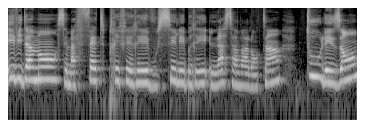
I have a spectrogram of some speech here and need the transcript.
évidemment, c'est ma fête préférée. Vous célébrez la Saint-Valentin tous les ans.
